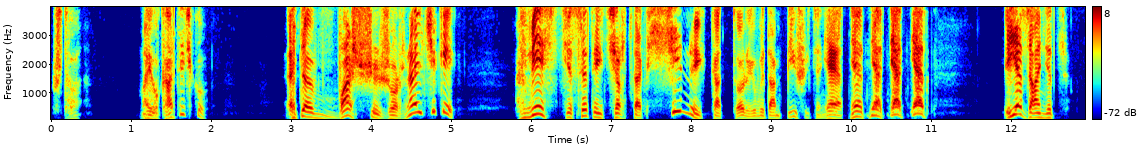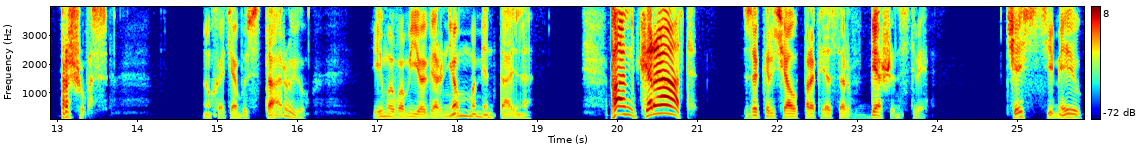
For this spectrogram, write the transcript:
Что? Мою карточку? Это ваши журнальчики? Вместе с этой чертовщиной, которую вы там пишете? Нет, нет, нет, нет, нет. Я занят. Прошу вас. Ну, хотя бы старую, и мы вам ее вернем моментально. Панкрат! закричал профессор в бешенстве. Честь имею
